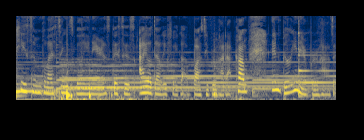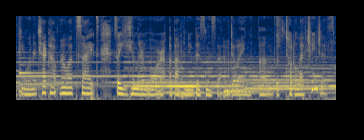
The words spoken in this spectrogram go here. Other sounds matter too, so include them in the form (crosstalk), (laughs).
Peace and blessings, billionaires. This is Ayodeli Fuega BossyBruja.com and Billionaire Brujas if you want to check out my website so you can learn more about the new business that I'm doing um, with Total Life Changes.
